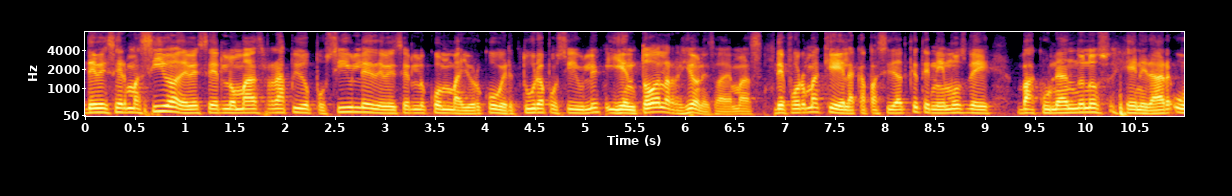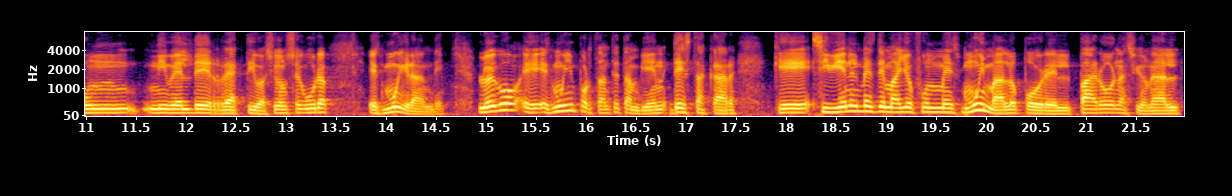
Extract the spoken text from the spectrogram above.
debe ser masiva, debe ser lo más rápido posible, debe serlo con mayor cobertura posible y en todas las regiones además, de forma que la capacidad que tenemos de vacunándonos generar un nivel de reactivación segura es muy grande. Luego eh, es muy importante también destacar que si bien el mes de mayo fue un mes muy malo por el paro nacional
